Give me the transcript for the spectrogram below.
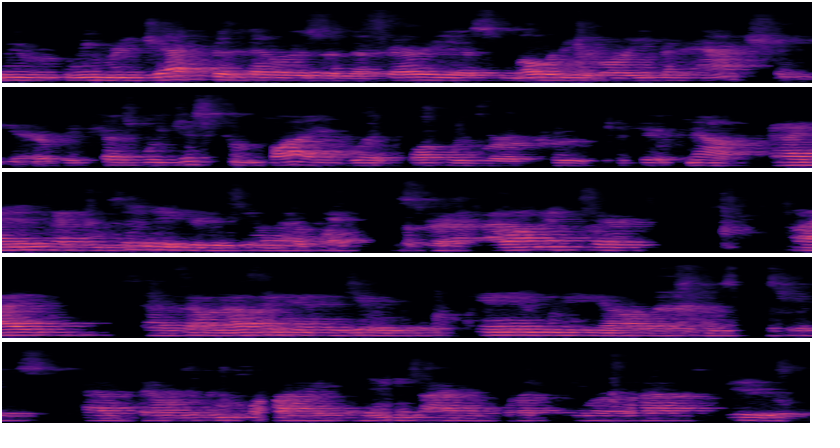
We, we reject that there was a nefarious motive or even action here because we just complied with what we were approved to do. Now, And I do, I completely agree with you on that point. I want to make clear, I have found nothing to indicate that any of the uh, case have failed to comply at any time with what they were allowed to do.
